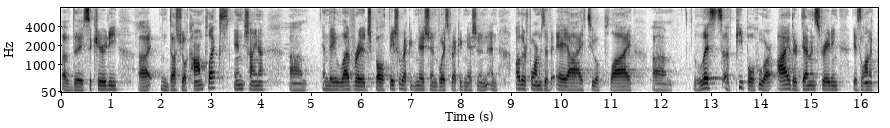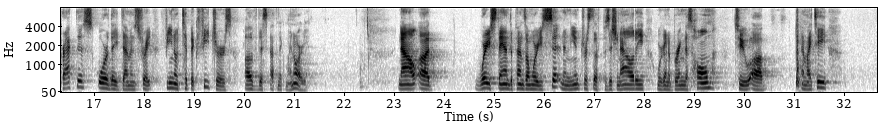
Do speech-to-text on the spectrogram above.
of the security uh, industrial complex in China. Um, and they leverage both facial recognition, voice recognition, and other forms of AI to apply um, lists of people who are either demonstrating Islamic practice or they demonstrate phenotypic features of this ethnic minority. Now, uh, where you stand depends on where you sit, and in the interest of positionality, we're going to bring this home to uh, MIT,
